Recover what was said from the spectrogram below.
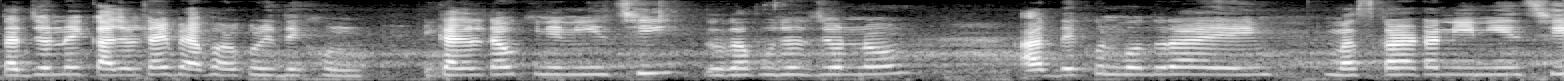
তার জন্য এই কাজলটাই ব্যবহার করি। দেখুন, এই কাজলটাও কিনে নিয়েছি দুর্গাপুজোর জন্য। আর দেখুন বন্ধুরা, এই মাস্কারাটা নিয়ে নিয়েছি।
